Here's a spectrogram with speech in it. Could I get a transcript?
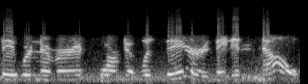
they were never informed it was there. They didn't know.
